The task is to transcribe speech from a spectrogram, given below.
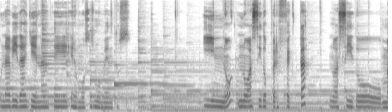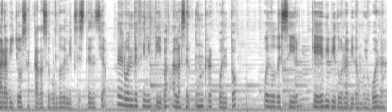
una vida llena de hermosos momentos. Y no, no ha sido perfecta, no ha sido maravillosa cada segundo de mi existencia, pero en definitiva al hacer un recuento puedo decir que he vivido una vida muy buena.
